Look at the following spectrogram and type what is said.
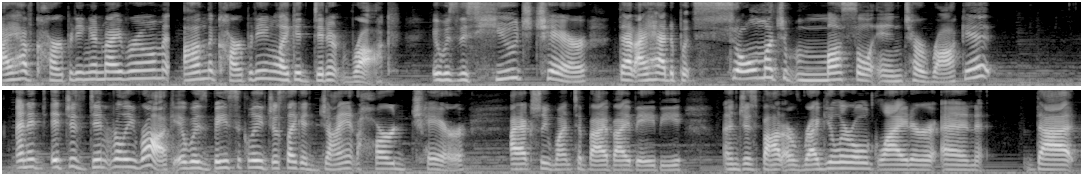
I have carpeting in my room. On the carpeting, like, it didn't rock. It was this huge chair that I had to put so much muscle in to rock it. And it, it just didn't really rock. It was basically just like a giant hard chair. I actually went to Buy Buy Baby and just bought a regular old glider, and that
